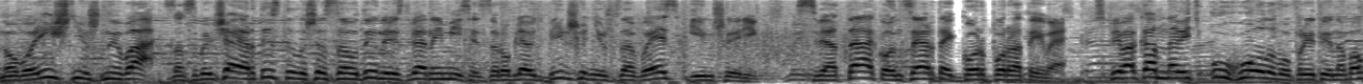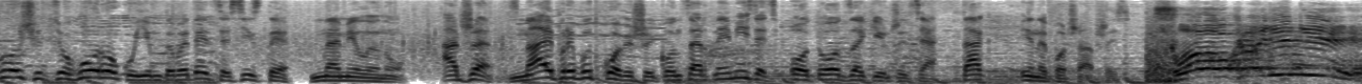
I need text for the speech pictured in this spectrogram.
Новорічні жнива. Зазвичай артисти лише за один різдвяний місяць заробляють більше ніж за весь інший рік. Свята, концерти, корпоративи. Співакам навіть у голову прийти не могло, що цього року їм доведеться сісти на мілину. Адже найприбутковіший концертний місяць от-от закінчиться, так і не почавшись. Слава Україні!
